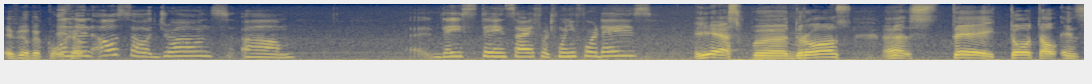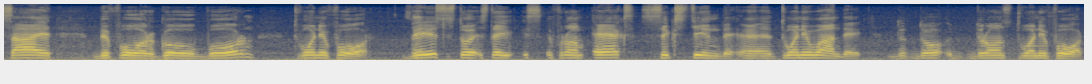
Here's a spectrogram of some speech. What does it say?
It will be cool. And then also drones, um, they stay inside for 24 days. yes, uh, drones uh, stay total inside before go born 24. this sto- stay from X 16 day, uh, 21 day. D- drones 24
